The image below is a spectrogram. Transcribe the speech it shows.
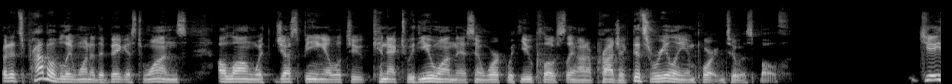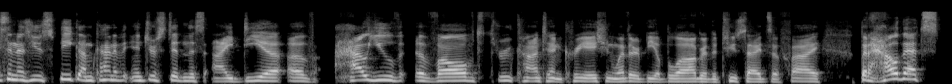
but it's probably one of the biggest ones, along with just being able to connect with you on this and work with you closely on a project that's really important to us both. Jason, as you speak, I'm kind of interested in this idea of how you've evolved through content creation, whether it be a blog or the two sides of FI, but how that's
